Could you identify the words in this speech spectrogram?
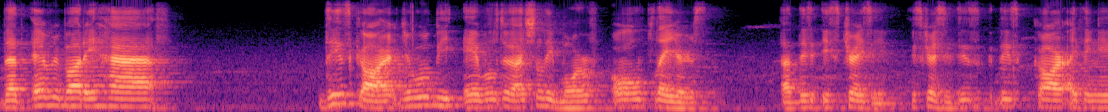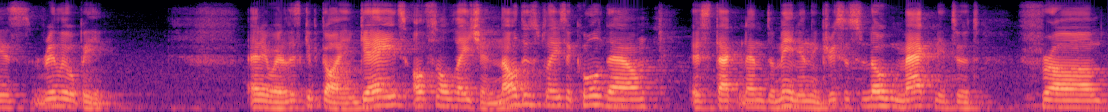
that everybody have this card you will be able to actually morph all players uh, this is crazy. It's crazy. This this card I think is really OP anyway let's keep going. Gates of Salvation. Now displays a cooldown a stagnant dominion increases slow magnitude from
